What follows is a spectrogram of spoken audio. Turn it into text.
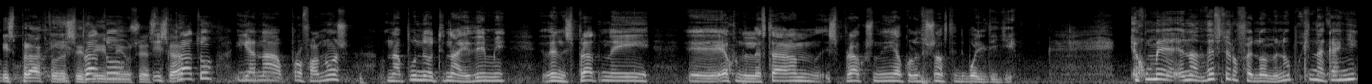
Εισπράκτορες οι εισπράττω- Δήμοι ουσιαστικά. εισπράττω για να προφανώς να πούνε ότι να οι Δήμοι δεν εισπράττουν ή ε, έχουν λεφτά αν εισπράξουν ή ακολουθήσουν αυτή την πολιτική. Έχουμε ένα δεύτερο φαινόμενο που έχει να κάνει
